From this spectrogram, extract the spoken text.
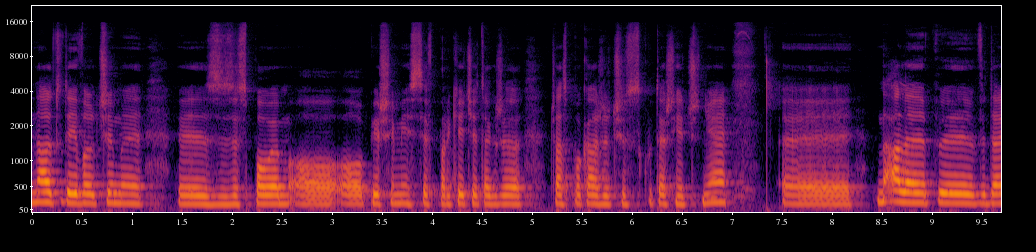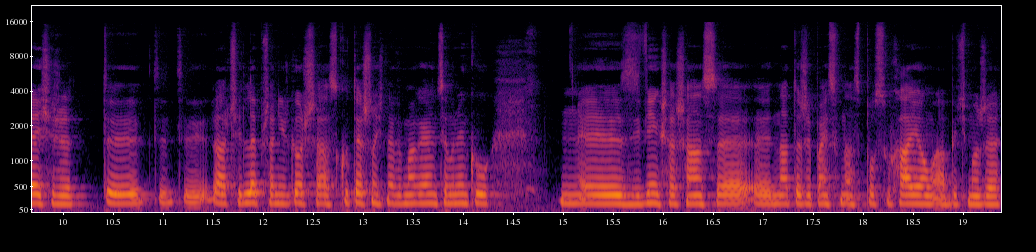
no ale tutaj walczymy z zespołem o, o pierwsze miejsce w parkiecie, także czas pokaże, czy skutecznie, czy nie. No ale wydaje się, że raczej lepsza niż gorsza skuteczność na wymagającym rynku zwiększa szanse y, na to, że Państwo nas posłuchają, a być może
